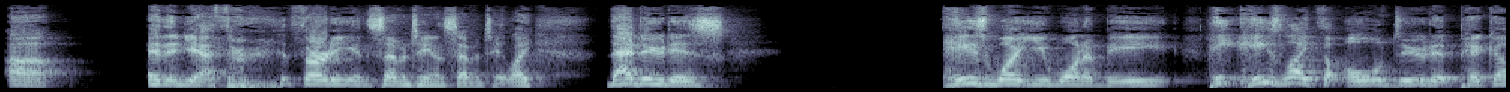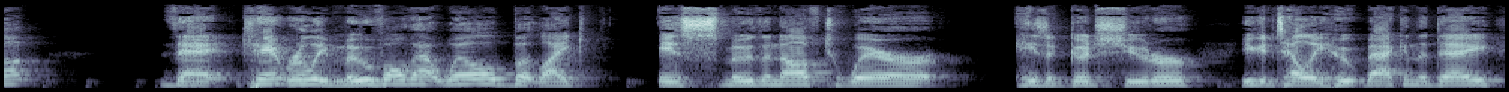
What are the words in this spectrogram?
Uh, and then, yeah, 30 and 17 and 17. Like, that dude is, he's what you want to be. He, he's like the old dude at pickup that can't really move all that well, but like is smooth enough to where he's a good shooter. You can tell he hooped back in the day,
